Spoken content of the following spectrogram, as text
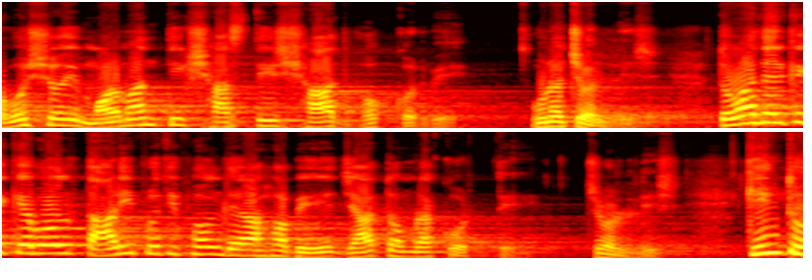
অবশ্যই মর্মান্তিক শাস্তির স্বাদ ভোগ করবে। উনচল্লিশ, তোমাদেরকে কেবল তারই প্রতিফল দেওয়া হবে যা তোমরা করতে। চল্লিশ, কিন্তু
